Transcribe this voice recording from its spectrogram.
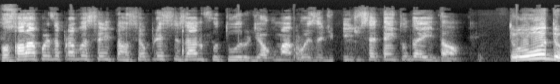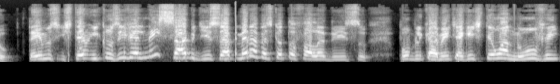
Vou falar uma coisa para você, então. Se eu precisar no futuro de alguma coisa de vídeo, você tem tudo aí, então. Tudo. Temos, inclusive, ele nem sabe disso. É a primeira vez que eu estou falando isso publicamente. A gente tem uma nuvem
